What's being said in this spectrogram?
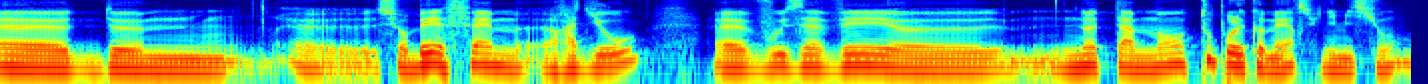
euh, de, euh, sur BFM Radio. Euh, vous avez euh, notamment Tout pour le commerce, une émission.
